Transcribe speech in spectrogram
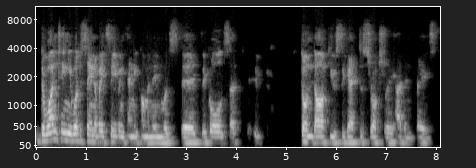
the one thing you would have saying about Stephen Kenny coming in was the the goals that Dundalk used to get, the structure he had in place.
